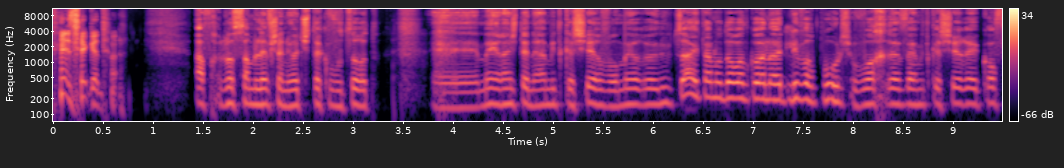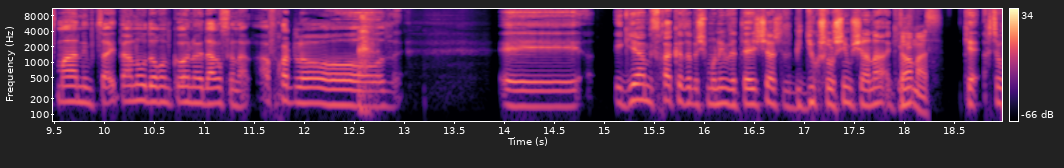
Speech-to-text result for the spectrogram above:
איזה גדול. אף אחד לא שם לב שאני אוהד שתי קבוצות. אה, מאיר איינשטיין היה מתקשר ואומר, נמצא איתנו דורון כהן אוהד ליברפול, שבוע אחרי זה היה מתקשר אה, קופמן, נמצא איתנו דורון כהן אוהד ארסנל. אף אחד לא... אה, הגיע המשחק הזה ב-89, שזה בדיוק 30 שנה. תומאס. כן, עכשיו,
